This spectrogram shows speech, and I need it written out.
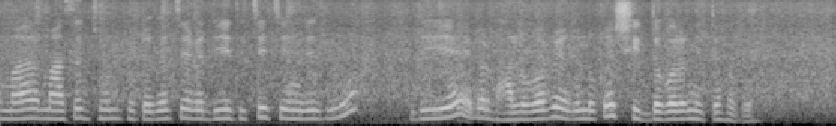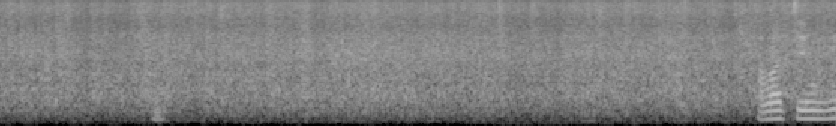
আমার মাছের ঝোল ফুটে গেছে, এবার দিয়ে দিচ্ছি চিংড়িগুলো। দিয়ে এবার ভালোভাবে এগুলোকে সিদ্ধ করে নিতে হবে। আমার চিংড়ি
